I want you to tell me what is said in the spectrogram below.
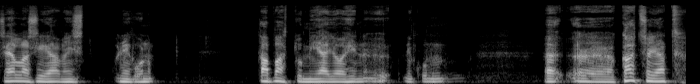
sellaisia mistä, niin kuin, tapahtumia, joihin niin kuin, ö, ö, katsojat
